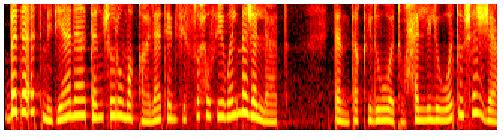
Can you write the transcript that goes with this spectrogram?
بدأت ميريانا تنشر مقالات في الصحف والمجلات. تنتقد وتحلل وتشجع.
